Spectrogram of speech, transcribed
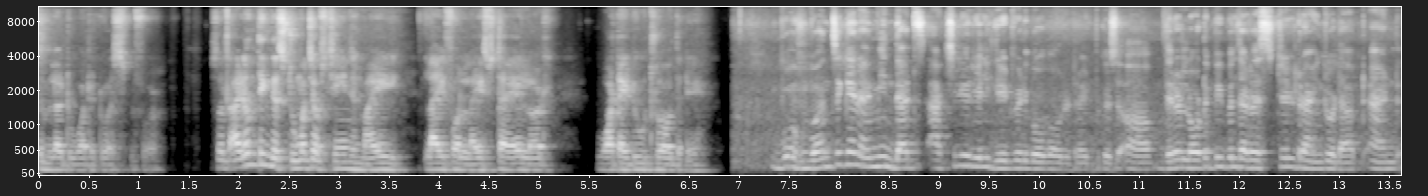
similar to what it was before. So i don't think there's too much of change in my life or lifestyle or what i do throughout the day. Once again, I mean, that's actually a really great way to go about it, right? Because uh, there are a lot of people that are still trying to adapt, and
